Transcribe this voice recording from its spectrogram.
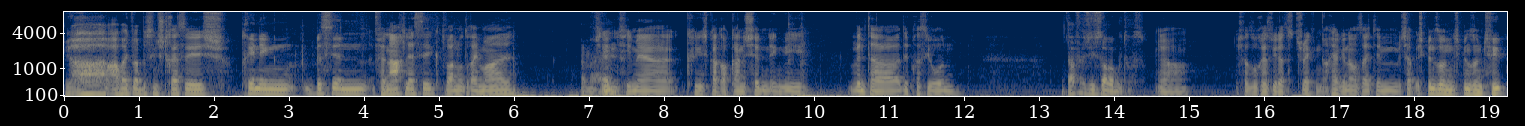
Ja, Arbeit war ein bisschen stressig. Training ein bisschen vernachlässigt, war nur dreimal. Viel, viel mehr kriege ich gerade auch gar nicht hin. Irgendwie Winterdepression. Dafür siehst du aber gut aus. Ja. Ich versuche jetzt wieder zu tracken. Ach ja, genau, seitdem. Ich, hab, ich, bin so ein, ich bin so ein Typ,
